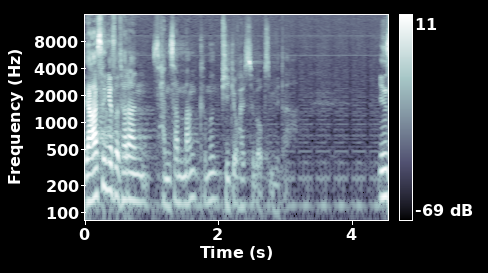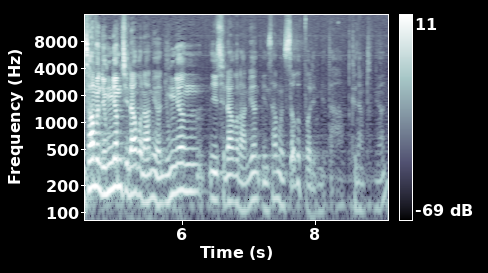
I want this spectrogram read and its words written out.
야생에서 자란 산삼만큼은 비교할 수가 없습니다. 인삼은 6년 지나고 나면 6년이 지나고 나면 인삼은 썩어 버립니다. 그냥 두면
